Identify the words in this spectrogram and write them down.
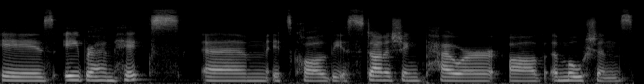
is Abraham Hicks. Um, it's called The Astonishing Power of Emotions.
